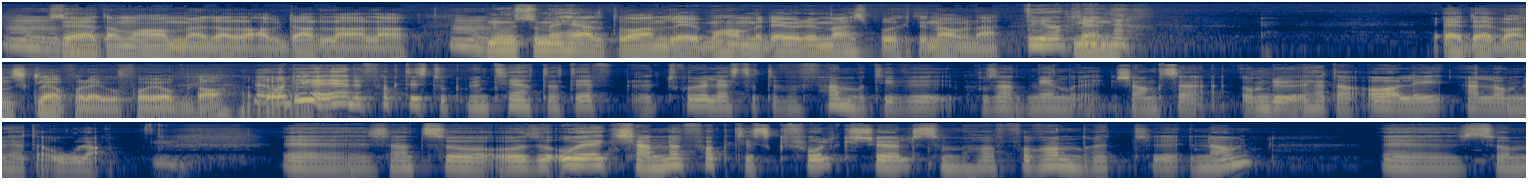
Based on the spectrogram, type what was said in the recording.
hvis du heter Mohammed eller Abdallah eller noe som er helt vanlig Mohammed er jo det mest brukte navnet. Ja, Men er det vanskeligere for deg å få jobb da? Ja, og det er det faktisk dokumentert at det, jeg tror jeg leste at det var 25% mindre sjanse om du heter Ali eller om du heter Ola. Eh, sant? Så, og, og jeg kjenner faktisk folk sjøl som har forandret eh, navn. Eh, som,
